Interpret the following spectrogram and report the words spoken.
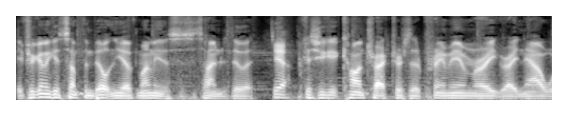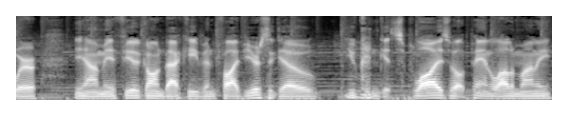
If you're going to get something built and you have money, this is the time to do it. Yeah. Because you get contractors at a premium rate right now where, you know, I mean, if you had gone back even five years ago, you Mhm. couldn't get supplies without paying a lot of money.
